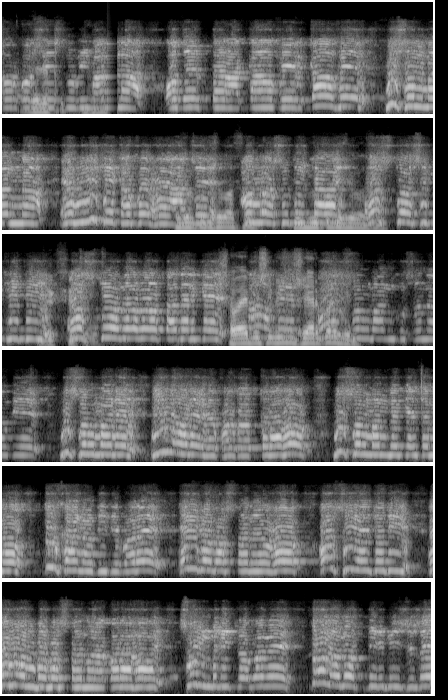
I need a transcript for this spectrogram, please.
সর্বশেষ নবী মানে না অতএব তারা কাফের কাফের মুসলমান না এমনিতে কাফের হয়ে আছে। আমরা শুধু চাই রাষ্ট্র স্বীকৃতি রাষ্ট্রীয় ব্যবহার তাদেরকে সবাই বেশি বেশি শেয়ার করে দিন। মুসলমান ঘোষণা দিয়ে মুসলমানের ইমানের হেফাজত করা হোক মুসলমানদেরকে যেন দুঃখা দিতে পারে এই ব্যবস্থা নেওয়া হোক অসিয়ে যদি এমন ব্যবস্থা না করা হয় সম্মিলিত দলমত নির্বিশেষে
